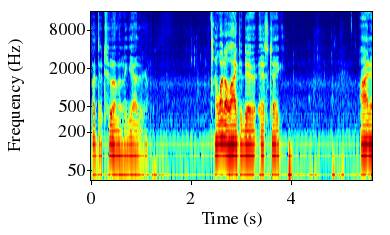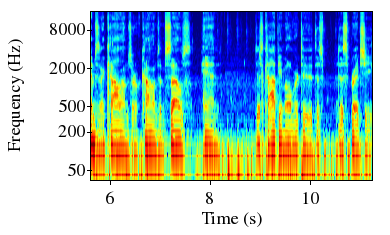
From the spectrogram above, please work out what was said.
put the two of them together. And what I like to do is take items in the columns or columns themselves and just copy them over to this, this spreadsheet.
